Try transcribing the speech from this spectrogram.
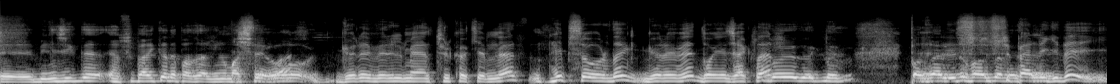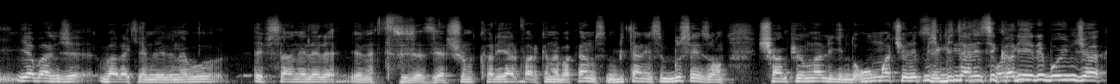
Ee, birinci ligde, yani Süper Lig'de de pazar günü maçları İşte var. o görev verilmeyen Türk hakemler hepsi orada göreve doyacaklar. Doyacaklar. Pazar Ee, günü fazla Süper. Ligi de yabancı var hakemlerine bu efsanelere yönettireceğiz ya. Şunun kariyer farkına bakar mısın? Bir tanesi bu sezon Şampiyonlar Ligi'nde 10 maç yönetmiş. Sekiz, bir tanesi 12. kariyeri boyunca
